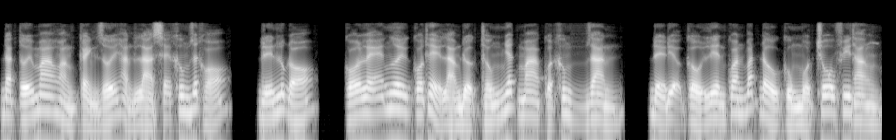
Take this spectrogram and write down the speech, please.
đạt tới ma hoàng cảnh giới hẳn là sẽ không rất khó, đến lúc đó, có lẽ ngươi có thể làm được thống nhất ma quật không gian, để địa cầu liên quan bắt đầu cùng một chỗ phi thăng,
